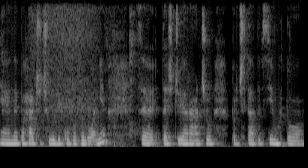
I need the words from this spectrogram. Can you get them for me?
найбагатший чоловік у Вавилоні. Це те, що я раджу прочитати всім, хто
